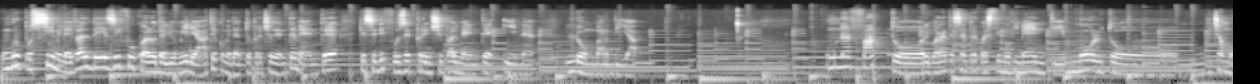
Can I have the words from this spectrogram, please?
Un gruppo simile ai Valdesi fu quello degli Umiliati, come detto precedentemente, che si diffuse principalmente in Lombardia. Un fatto riguardante sempre questi movimenti molto, diciamo,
